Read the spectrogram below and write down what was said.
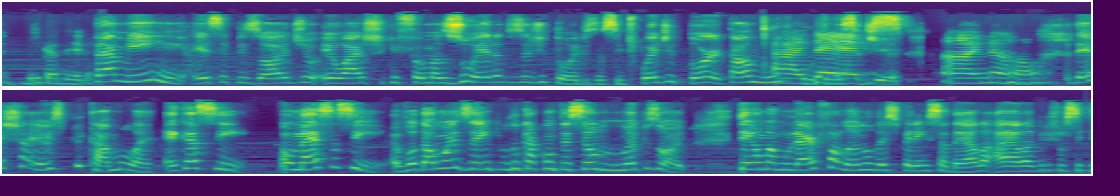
Brincadeira. Pra mim, esse episódio, eu acho que foi uma zoeira dos editores, assim. Tipo, o editor tava muito Ai, Debs. Ai, não. Deixa eu explicar, moleque. É que assim, Começa assim, eu vou dar um exemplo do que aconteceu no episódio. Tem uma mulher falando da experiência dela, aí ela vira e fala assim:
